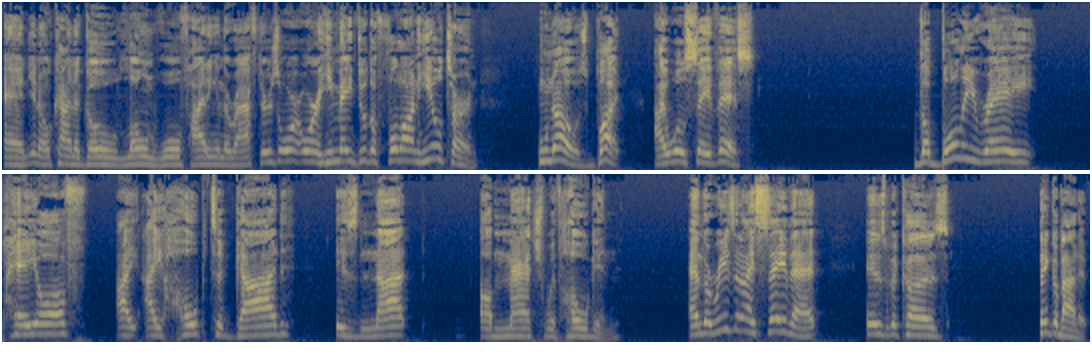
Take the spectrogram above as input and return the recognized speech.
and, you know, kind of go lone wolf hiding in the rafters, or, or he may do the full on heel turn. Who knows? But I will say this the Bully Ray payoff, I, I hope to God, is not a match with Hogan. And the reason I say that is because, think about it.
